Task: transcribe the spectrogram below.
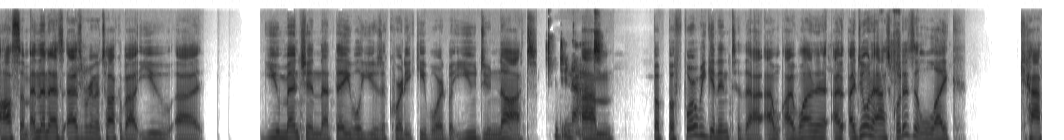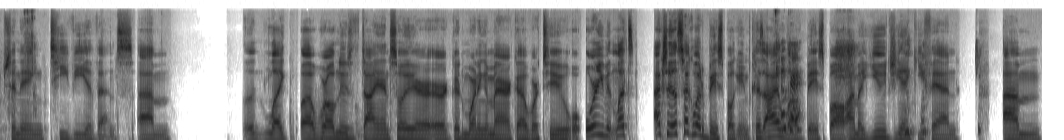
Awesome. And then as as we're going to talk about you uh you mentioned that they will use a QWERTY keyboard but you do not. Do not. Um but before we get into that, I I want to I, I do want to ask what is it like captioning TV events? Um uh, like uh, World News with Diane Sawyer or Good Morning America were two or, or even let's actually let's talk about a baseball game because I Okay. love baseball. I'm a huge Yankee fan. Um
